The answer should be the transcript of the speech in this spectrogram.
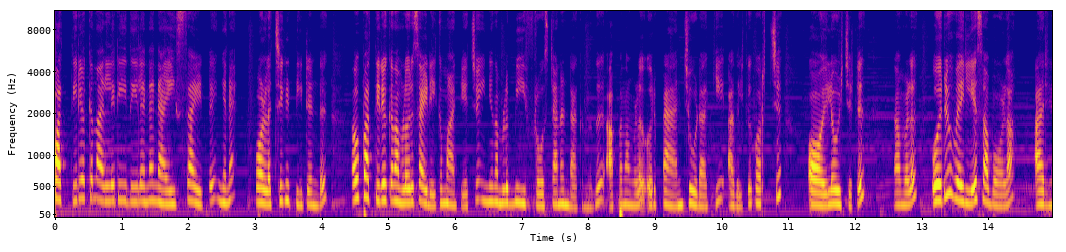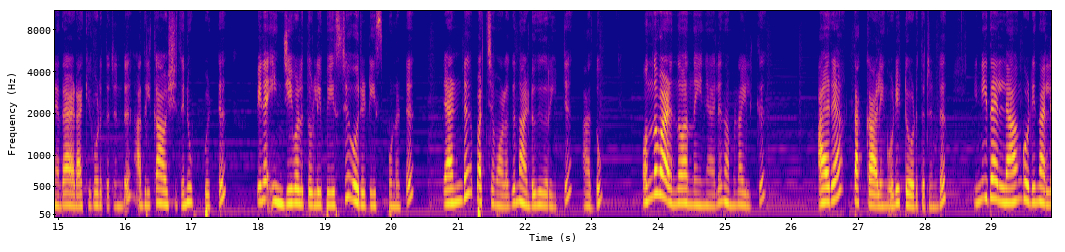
പത്തിരിയൊക്കെ നല്ല രീതിയിൽ തന്നെ നൈസായിട്ട് ഇങ്ങനെ പൊളച്ച് കിട്ടിയിട്ടുണ്ട്. അപ്പോൾ പത്തിരിയൊക്കെ ഒരു സൈഡിലേക്ക് മാറ്റി വെച്ചു. ഇനി നമ്മൾ ബീഫ് റോസ്റ്റാണ് ഉണ്ടാക്കുന്നത്. അപ്പോൾ നമ്മൾ ഒരു പാൻ ചൂടാക്കി അതിലേക്ക് കുറച്ച് ഓയിൽ ഒഴിച്ചിട്ട് നമ്മൾ ഒരു വലിയ സബോള അരിഞ്ഞത് ആഡാക്കി കൊടുത്തിട്ടുണ്ട്. അതിലേക്ക് ആവശ്യത്തിന് ഉപ്പിട്ട് പിന്നെ ഇഞ്ചി വെളുത്തുള്ളി പേസ്റ്റ് ഒരു ടീസ്പൂൺ ഇട്ട് രണ്ട് പച്ചമുളക് നടു കീറിയിട്ട് അതും ഒന്ന് വഴന്ന് വന്നു കഴിഞ്ഞാൽ നമ്മൾ അതിലേക്ക് അര തക്കാളിയും കൂടി ഇട്ട് കൊടുത്തിട്ടുണ്ട്. ഇനി ഇതെല്ലാം കൂടി നല്ല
